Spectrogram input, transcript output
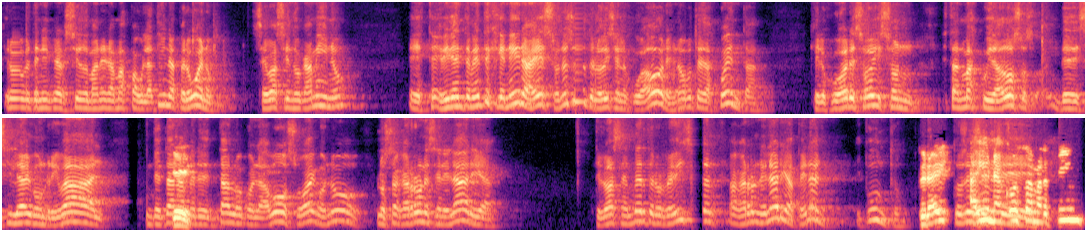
Creo que tenía que haber sido de manera más paulatina, pero bueno, se va haciendo camino. Este, evidentemente genera eso, ¿no? Eso te lo dicen los jugadores, ¿no? Vos te das cuenta que los jugadores hoy son, están más cuidadosos de decirle algo a un rival, intentar sí. con la voz o algo, ¿no? Los agarrones en el área te lo hacen ver, te lo revisan, agarró el área, penal, y punto. Pero hay, hay una este, cosa, Martín,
